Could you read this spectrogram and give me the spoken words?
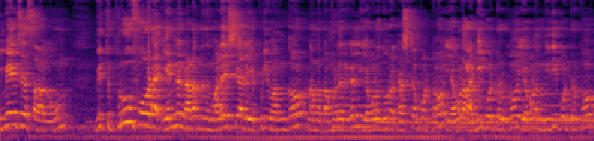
இமேஜஸ் ஆகவும் வித் ப்ரூஃபோட என்ன நடந்தது மலேசியால எப்படி வந்தோம் நம்ம தமிழர்கள் எவ்வளவு தூரம் கஷ்டப்பட்டோம் எவ்வளவு அடிபட்டிருக்கோம் எவ்வளவு மிதிப்பட்டிருக்கோம்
